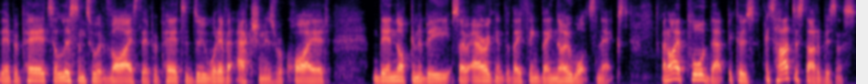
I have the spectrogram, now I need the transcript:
they're prepared to listen to advice. They're prepared to do whatever action is required. They're not going to be so arrogant that they think they know what's next. And I applaud that because it's hard to start a business.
